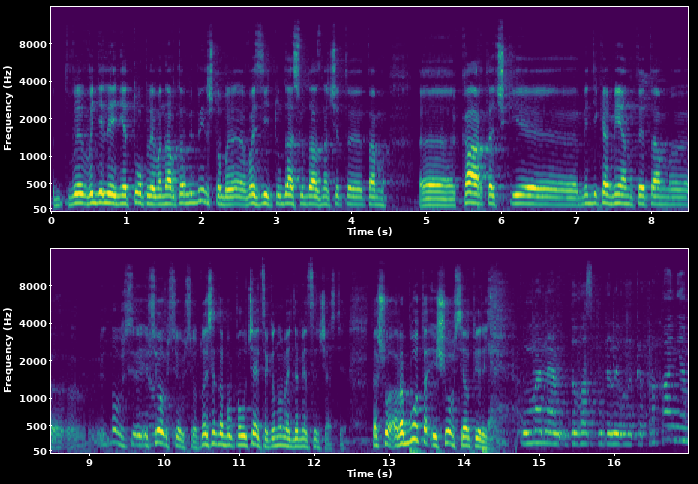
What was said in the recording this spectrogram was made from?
вы- выделения топлива на автомобиль, чтобы возить туда-сюда, значит, э, там карточки, э, медикаменты, там, э, ну, все, все, все, все. То есть это будет, получается экономия для медсанчасти. Так что работа еще вся впереди. У мене до вас буде невелике прохання,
